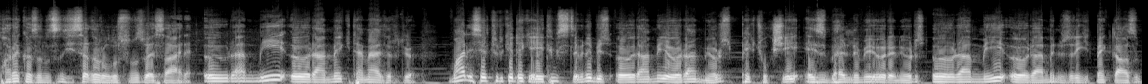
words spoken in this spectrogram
para kazanırsınız, hissedar olursunuz vesaire. Öğrenmeyi öğrenmek temeldir diyor. Maalesef Türkiye'deki eğitim sisteminde biz öğrenmeyi öğrenmiyoruz. Pek çok şeyi ezberlemeyi öğreniyoruz. Öğrenmeyi öğrenmenin üzerine gitmek lazım.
